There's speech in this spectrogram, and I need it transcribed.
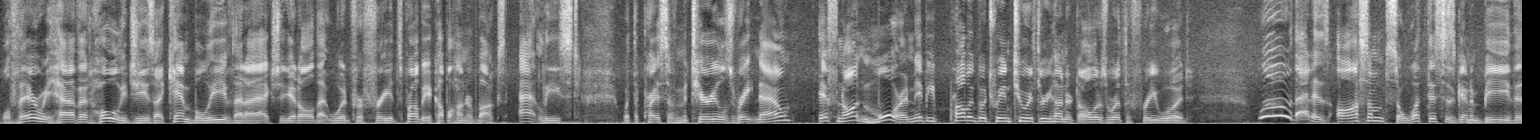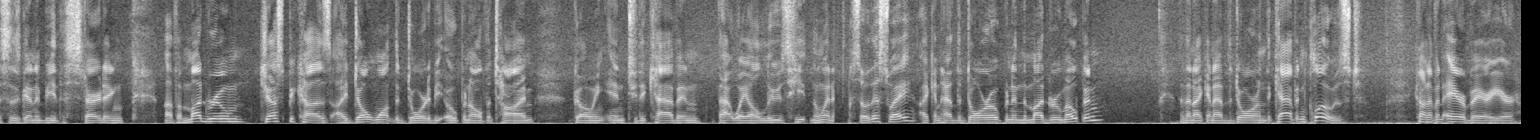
Well, there we have it. Holy jeez, I can't believe that I actually get all that wood for free. It's probably a couple hundred bucks at least with the price of materials right now, if not more, and maybe probably between two or three hundred dollars worth of free wood. Woo, that is awesome. So what this is gonna be, this is gonna be the starting of a mudroom just because I don't want the door to be open all the time going into the cabin. That way I'll lose heat in the winter. So this way I can have the door open and the mudroom open and then I can have the door in the cabin closed. Kind of an air barrier.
